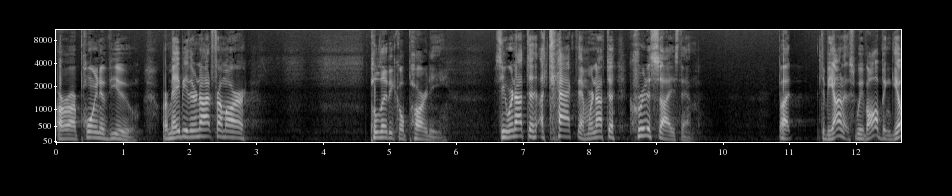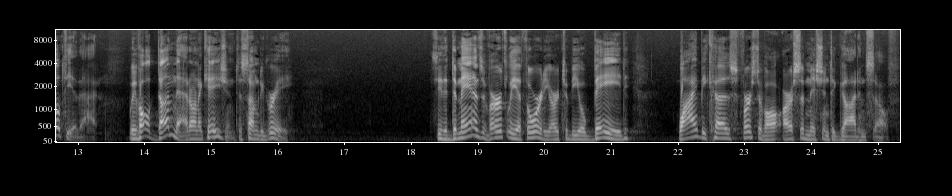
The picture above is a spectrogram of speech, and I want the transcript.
or our point of view, or maybe they're not from our political party. See, we're not to attack them, we're not to criticize them. But to be honest, we've all been guilty of that. We've all done that on occasion to some degree. See, the demands of earthly authority are to be obeyed. Why? Because, first of all, our submission to God Himself.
